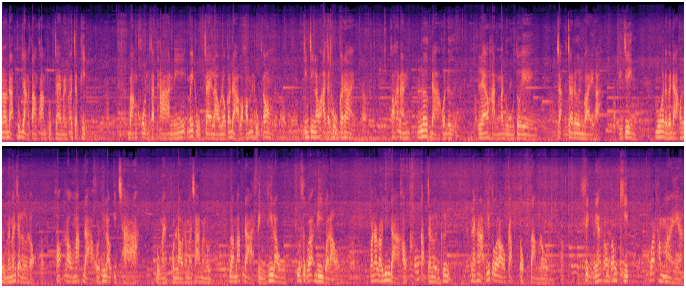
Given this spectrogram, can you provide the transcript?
เราดัดทุกอย่างตามความถูกใจมันก็จะผิด บางคนศรัทธาอันนี้ไม่ถูกใจเราเราก็ด่าว่าเขาไม่ถูกต้อง จริงๆแล้วเขาอาจจะถูกก็ได้ เพราะฉะนั้นเลิกด่าคนอื่น แล้วหันมาดูตัวเองจะเจริญไวค่ะ จริงๆมัวแต่ไปด่าคนอื่นมันไม่เจริญหรอก เพราะเรามักด่าคนที่เราอิจฉา ถูกไหมคนเราธรรมชาติมนุษย์ เรามักด่าสิ่งที่เรารู้สึกว่าดีกว่าเรา เพราะฉะนั้นเรายิ่งด่าเขาเขากลับเจริญขึ้น ในขณะที่ตัวเรากลับตกต่ำลงสิ่งเนี้ยเราต้องคิดว่าทำไมอะ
